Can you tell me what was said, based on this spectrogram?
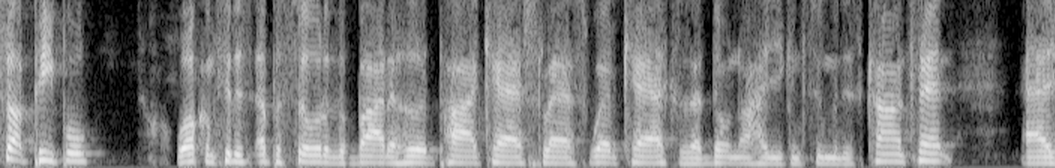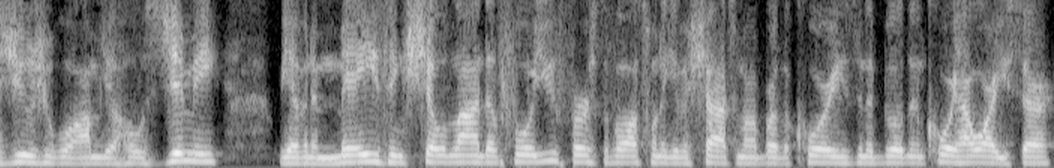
What's up, people? Welcome to this episode of the Buy the Hood podcast slash webcast because I don't know how you're consuming this content. As usual, I'm your host, Jimmy. We have an amazing show lined up for you. First of all, I just want to give a shout out to my brother Corey. He's in the building. Corey, how are you, sir?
